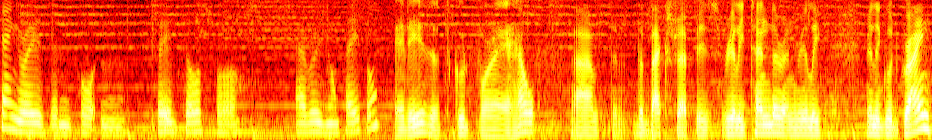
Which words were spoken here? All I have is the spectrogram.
Kangaroo is important food source for Aboriginal people. It is, it's good for our health. Um, the, the backstrap is really tender and really, really good grain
